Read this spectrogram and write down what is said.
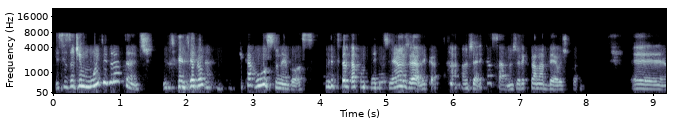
precisa de muito hidratante, entendeu? Fica russo o negócio, literalmente, né, Angélica? A Angélica sabe, a Angélica está na Bélgica. É...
